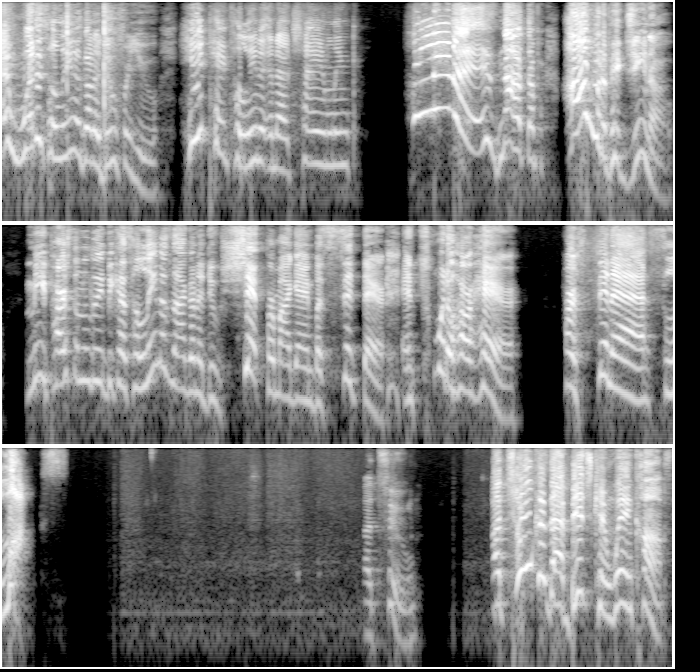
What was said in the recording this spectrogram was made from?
And what is Haleena gonna do for you? He picked Haleena in that chain link. Haleena is not the. I would have picked Gino, me personally, because Haleena's not gonna do shit for my game, but sit there and twiddle her hair, her thin ass locks. A two. A two because that bitch can win comps.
